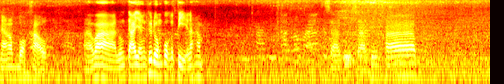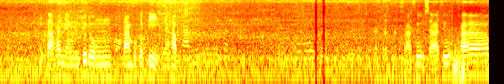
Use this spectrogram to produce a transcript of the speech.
นะครับบอกข่าวอ่า ว่าหลวงตายังทุดงปกตินะครับ สาธุสาธุครับหลวงตาท่านยังทุดงตามปกตินะครับ สาธุสาธุครับ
